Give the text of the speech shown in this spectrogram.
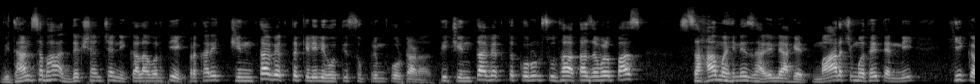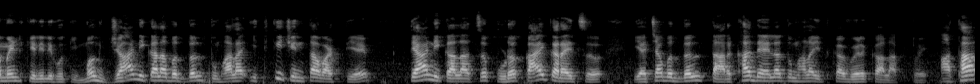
विधानसभा अध्यक्षांच्या निकालावरती एक प्रकारे चिंता व्यक्त केलेली होती सुप्रीम कोर्टानं. ती चिंता व्यक्त करून सुद्धा आता जवळपास सहा महिने झालेले आहेत. मार्चमध्ये त्यांनी ही कमेंट केलेली होती. मग ज्या निकालाबद्दल तुम्हाला इतकी चिंता वाटते त्या निकालाचं पुढं काय करायचं याच्याबद्दल तारखा द्यायला तुम्हाला इतका वेळ का लागतोय? आता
